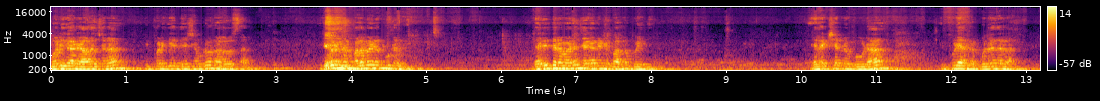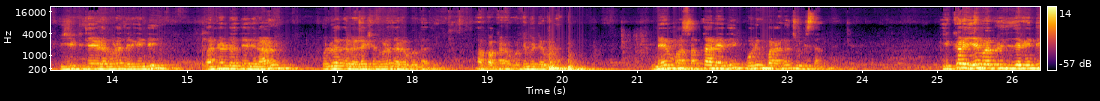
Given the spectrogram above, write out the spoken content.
మోడీ గారి ఆలోచన ఇప్పటికే దేశంలో నలభై స్థానం. ఇప్పుడు బలమైన కూటమి దరిద్రమైన జగన్ రెడ్డి పాలన పోయింది. ఎలక్షన్లు కూడా ఇప్పుడే అక్కడ పులివెందల విజిట్ చేయడం కూడా జరిగింది. పన్నెండవ తేదీ నాడు పులివెందల ఎలక్షన్ కూడా జరగబోతుంది. ఆ పక్కన ఒంటిమిట్ట కూడా. మేము మా సత్తా అనేది పోలింగ్ పరంగా చూపిస్తాం. ఇక్కడ ఏం అభివృద్ధి జరిగింది?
